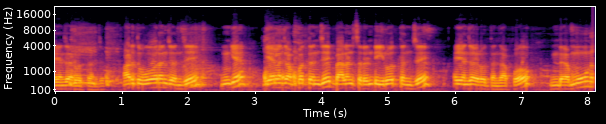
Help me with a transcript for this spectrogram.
ஐயஞ்சா இருபத்தஞ்சு. அடுத்து ஓரஞ்சு அஞ்சு இங்கே ஏழஞ்சா முப்பத்தஞ்சு பேலன்ஸ் ரெண்டு இருபத்தஞ்சு ஐயஞ்சா இருபத்தஞ்சு. அப்போது இந்த மூணு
